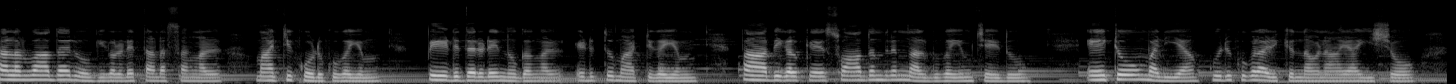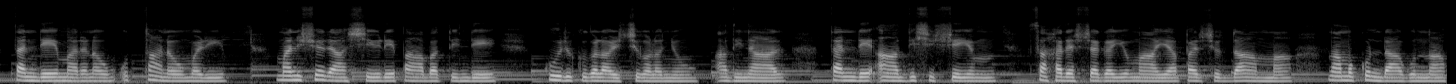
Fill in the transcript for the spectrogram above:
തളർവാദ രോഗികളുടെ തടസ്സങ്ങൾ മാറ്റിക്കൊടുക്കുകയും പീഡിതരുടെ നുഖങ്ങൾ എടുത്തു മാറ്റുകയും പാപികൾക്ക് സ്വാതന്ത്ര്യം നൽകുകയും ചെയ്തു. ഏറ്റവും വലിയ കുരുക്കുകൾ അഴിക്കുന്നവനായ ഈശോ തന്റെ മരണവും ഉത്ഥാനവും വഴി മനുഷ്യരാശിയുടെ പാപത്തിന്റെ കുരുക്കുകൾ അഴിച്ചു കളഞ്ഞു അതിനാൽ തന്റെ ആദ്യ ശിഷ്യയും സഹരക്ഷകയുമായ പരിശുദ്ധ അമ്മ നമുക്കുണ്ടാകുന്ന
